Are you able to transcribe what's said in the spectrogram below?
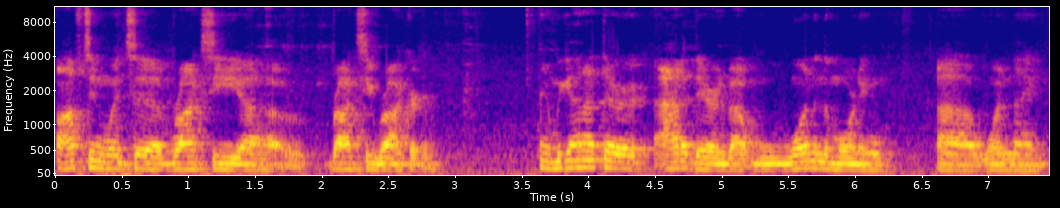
often went to Roxy, uh, Roxy Rocker. And we got out there, out of there at about one in the morning uh, one night.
